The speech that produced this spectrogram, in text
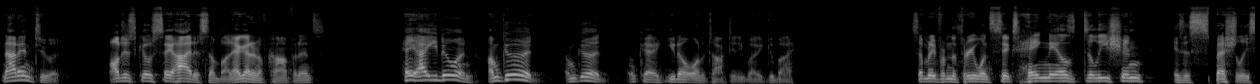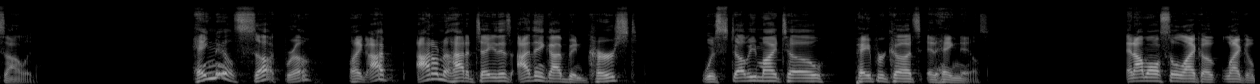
Not into it. I'll just go say hi to somebody. I got enough confidence. Hey, how you doing? I'm good. I'm good. Okay, you don't want to talk to anybody. Goodbye. Somebody from the 316 hangnails deletion is especially solid. Hangnails suck, bro. Like I've I don't know how to tell you this. I think I've been cursed with stubby my toe, paper cuts, and hangnails. And I'm also like a like a,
